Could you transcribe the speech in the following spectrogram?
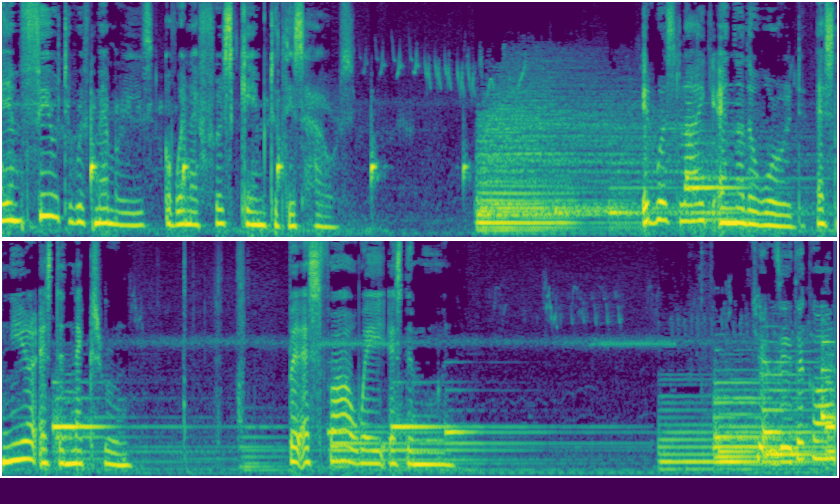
I am filled with memories of when I first came to this house. It was like another world, as near as the next room, but as far away as the moon. Chuyện gì thế con?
